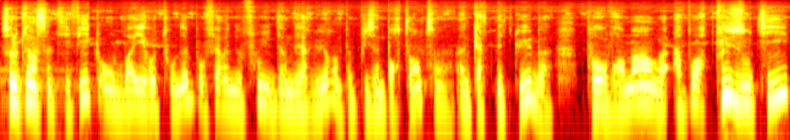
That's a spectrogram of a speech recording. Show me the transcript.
Sur le plan scientifique, on va y retourner pour faire une fouille d'envergure un peu plus importante, un 4 mètres cubes, pour vraiment avoir plus d'outils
